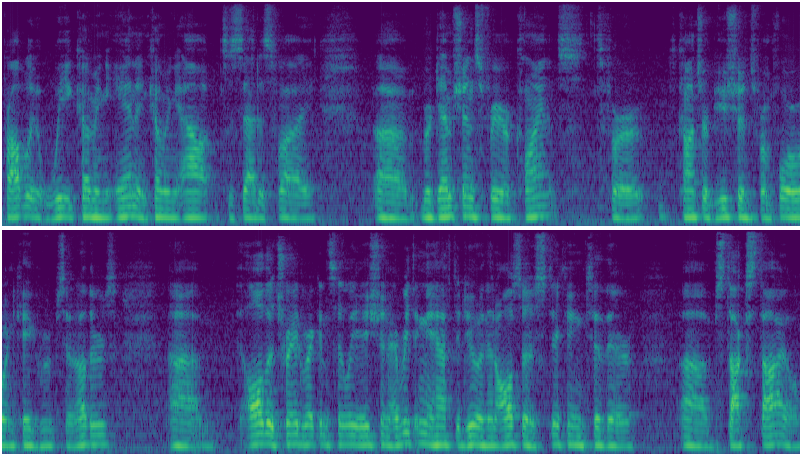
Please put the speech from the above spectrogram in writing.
probably a week coming in and coming out to satisfy uh, redemptions for your clients, for contributions from 401k groups and others, um, all the trade reconciliation, everything they have to do, and then also sticking to their uh, stock style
